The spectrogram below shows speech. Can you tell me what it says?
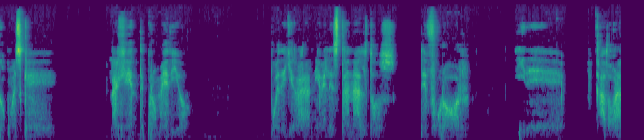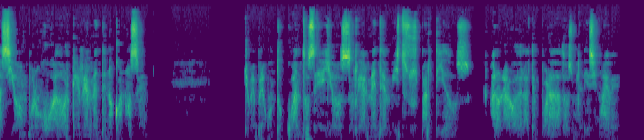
¿cómo es que la gente promedio puede llegar a niveles tan altos de furor y de adoración por un jugador que realmente no conocen? Yo me pregunto cuántos de ellos realmente han visto sus partidos a lo largo de la temporada 2019.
